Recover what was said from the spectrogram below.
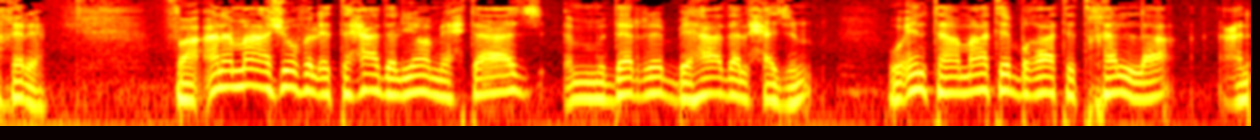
آخره. فأنا ما أشوف الاتحاد اليوم يحتاج مدرب بهذا الحجم. وإنت ما تبغى تتخلى عن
